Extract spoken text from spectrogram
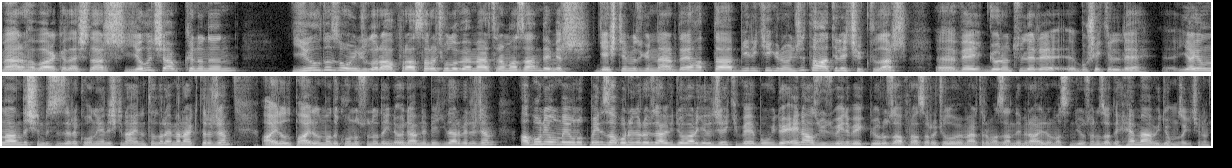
Merhaba arkadaşlar. Yalı Çapkını'nın yıldız oyuncuları Afra Saraçoğlu ve Mert Ramazan Demir geçtiğimiz günlerde hatta 1-2 gün önce tatile çıktılar Ee, ve görüntüleri e, bu şekilde e, yayınlandı. Şimdi sizlere konuya ilişkin ayrıntıları hemen aktaracağım. Ayrılıp ayrılmadığı konusunda da yine önemli bilgiler vereceğim. Abone olmayı unutmayınız. Aboneler özel videolar gelecek ve bu videoya en az 100 beğeni bekliyoruz. Afra Saraçoğlu ve Mert Ramazan Demir ayrılmasın diyorsanız hadi hemen videomuza geçelim.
